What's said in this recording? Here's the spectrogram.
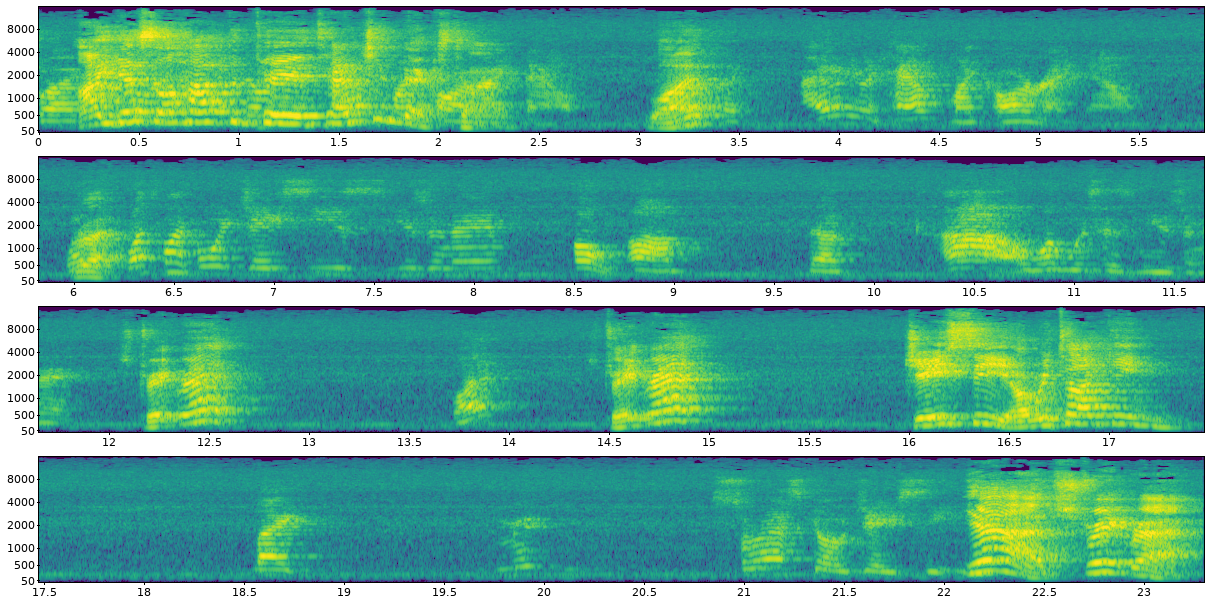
But I guess I'll have to pay attention next time. Right now. What? I don't even have my car right now. What, right. What's my boy JC's username? Oh, um, the oh, what was his username? Straight Rat. What? Straight Rat. JC, are we talking? Like Soresco JC. Yeah, straight rat.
